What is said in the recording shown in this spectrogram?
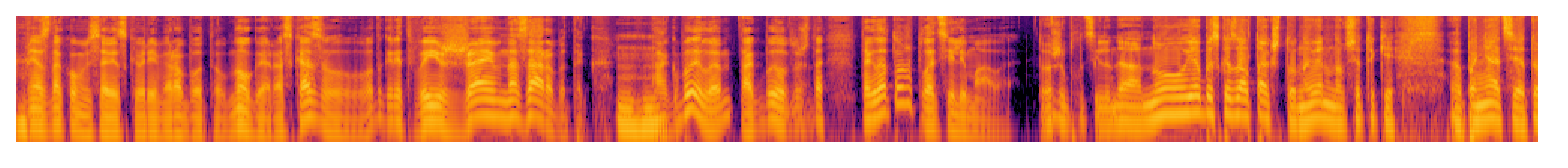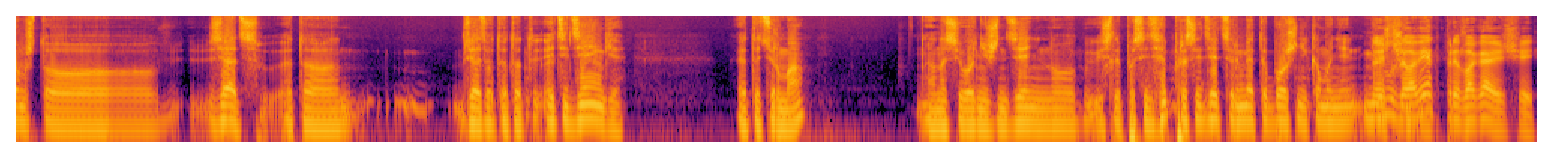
У меня знакомый в советское время работал, многое рассказывал. Вот, говорит, выезжаем на заработок. Угу. Так было, так было, потому что тогда тоже платили мало. Тоже платили, да. Но я бы сказал так, что, наверное, все-таки э, понятие о том, что взять это, взять вот этот, эти деньги, это тюрьма, на сегодняшний день, ну, если посидеть, просидеть в тюрьме, ты больше никому не, не То есть человек, будет. предлагающий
